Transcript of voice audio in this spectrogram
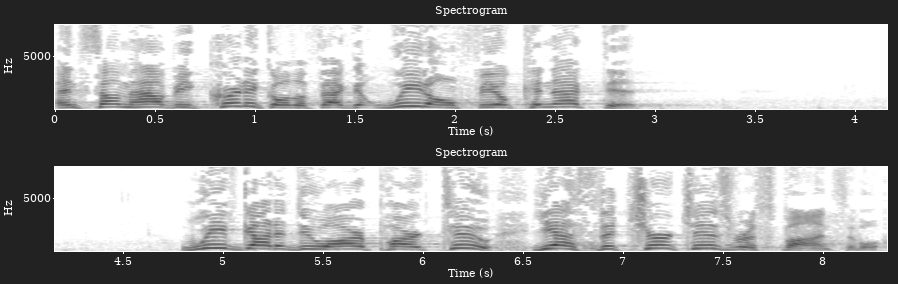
and somehow be critical of the fact that we don't feel connected. We've got to do our part too. Yes, the church is responsible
